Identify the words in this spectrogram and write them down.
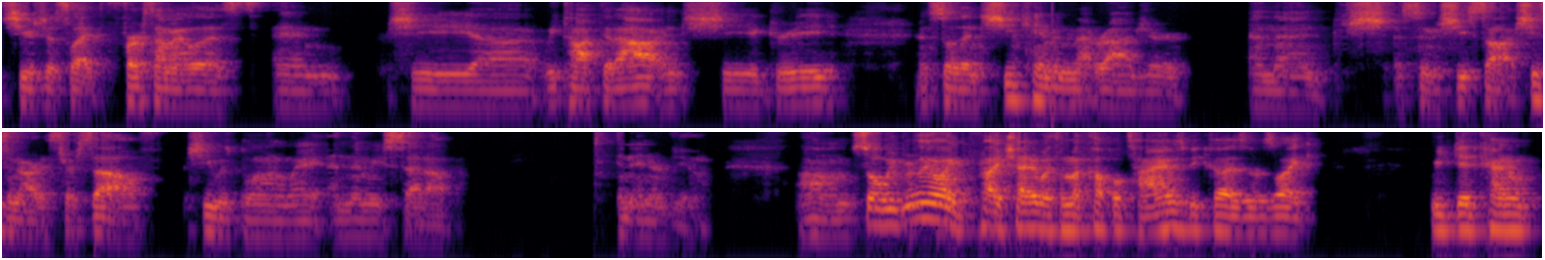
She was just like first on my list and she uh we talked it out and she agreed. And so then she came and met Roger. And then she, as soon as she saw it, she's an artist herself, she was blown away. And then we set up an interview. Um, so we really only probably chatted with him a couple times because it was like we did kind of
